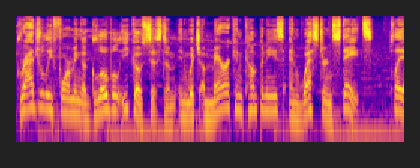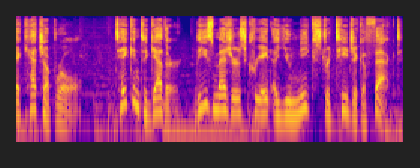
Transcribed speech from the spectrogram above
gradually forming a global ecosystem in which American companies and Western states play a catch-up role. Taken together, these measures create a unique strategic effect.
